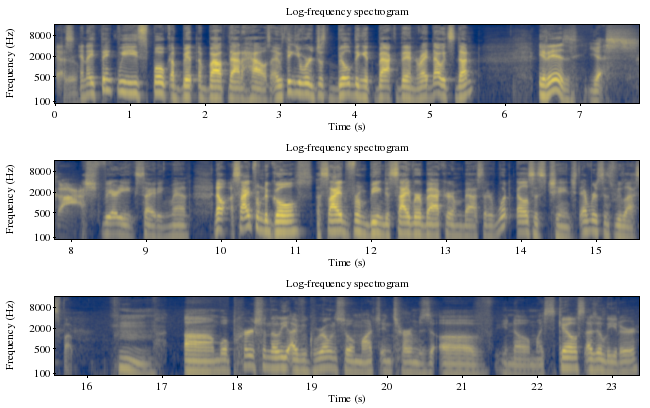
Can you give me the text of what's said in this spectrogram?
Yes. True. And I think we spoke a bit about that house. I think you were just building it back then, right? Now it's done. It is. Yes. Gosh, very exciting, man. Now, aside from the goals, aside from being the cyberbacker ambassador, what else has changed ever since we last spoke? Um, well, personally, I've grown so much in terms of, you know, my skills as a leader.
